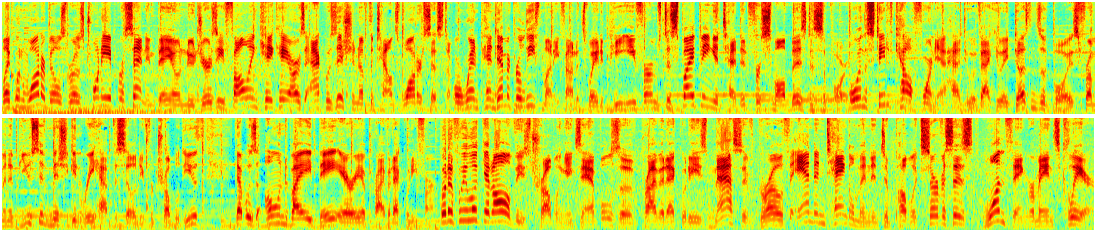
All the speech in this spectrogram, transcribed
Like when water bills rose 28% in Bayonne, New Jersey following KKR's acquisition of the town's water system. Or when pandemic relief money found its way to PE firms despite being intended for small business support. Or when the state of California had to evacuate dozens of boys from an abusive Michigan rehab facility for troubled youth that was owned by a Bay Area private equity firm. But if we look at all of these troubling examples of private equity's massive growth and entanglement entanglement into public services, one thing remains clear.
